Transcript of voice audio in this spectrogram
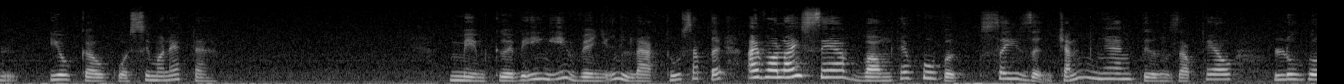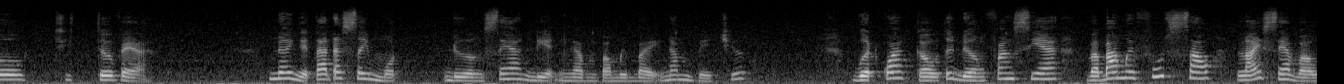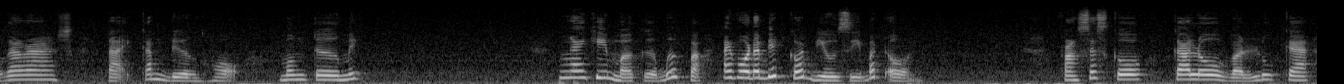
yêu cầu của Simonetta. Mỉm cười với ý nghĩ về những lạc thú sắp tới, Ivor lái xe vòng theo khu vực xây dựng chắn ngang tường dọc theo Lugo Titervere, nơi người ta đã xây một đường xe điện ngầm vào 17 năm về trước. Vượt qua cầu tới đường Francia và 30 phút sau lái xe vào garage tại căn đường hộ Montermic. Ngay khi mở cửa bước vào, Ivo đã biết có điều gì bất ổn. Francesco, Carlo và Luca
